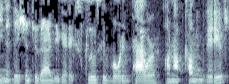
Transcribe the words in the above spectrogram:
In addition to that, you get exclusive voting power on upcoming videos.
